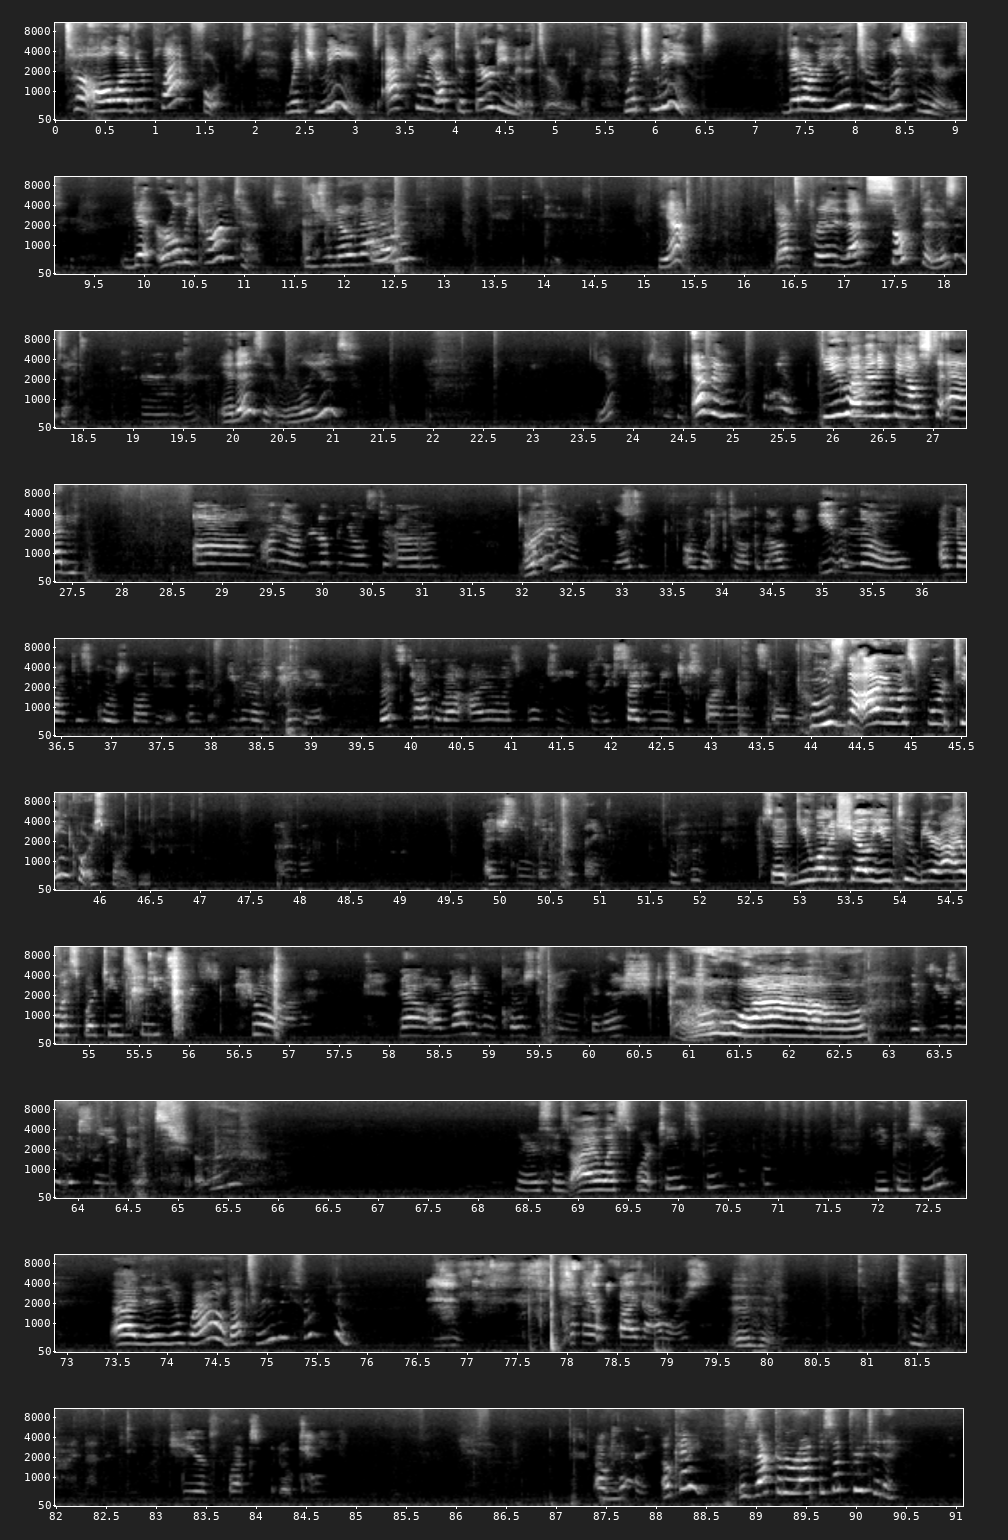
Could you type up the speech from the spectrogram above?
to all other platforms, which means actually up to 30 minutes earlier, which means that our YouTube listeners get early content. Did you know that, Evan? Yeah. That's pretty that's something, isn't it? Mm-hmm. It is, it really is. Yeah. Evan, Oh, do you have anything else to add? um, I have nothing else to add. I Okay. have an idea on what to talk about, even though I'm not this correspondent, and even though you hate it. Let's talk about iOS 14 because Excited Me just finally installed it. Who's the iOS 14 correspondent? I don't know. It just seems like a good thing. Uh-huh. So, do you want to show YouTube your iOS 14 screen? Sure. Now, I'm not even close to being finished, Oh, wow. but here's what it looks like. Let's show him. There's his iOS 14 screen. You can see it. Uh, yeah, wow, that's really something. took me like five hours. Mm-hmm. Too much time, Evan, too much. Weird flex, but okay. Okay, Okay, is that going to wrap us up for today?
